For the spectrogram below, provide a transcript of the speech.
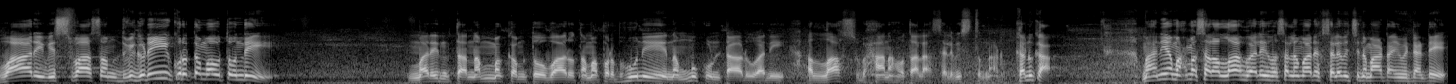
వారి విశ్వాసం ద్విగుణీకృతం అవుతుంది మరింత నమ్మకంతో వారు తమ ప్రభువునే నమ్ముకుంటారు అని అల్లాహ్ సుబానహోతాలా సెలవిస్తున్నాడు. కనుక మహనీయ మహమ్మద్ సల్లాహు అలీ వసలం వారికి సెలవిచ్చిన మాట ఏమిటంటే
